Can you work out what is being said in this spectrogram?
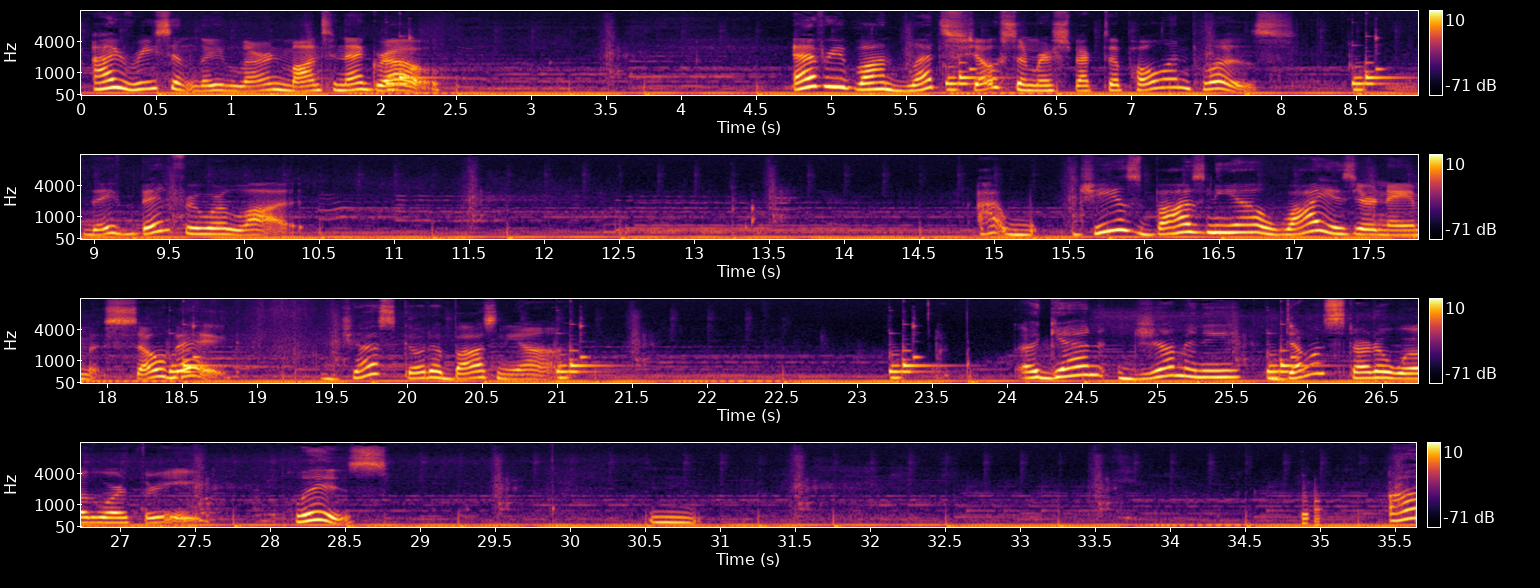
I recently learned Montenegro. Everyone, let's show some respect to Poland, please. They've been through a lot. Geez, Bosnia, why is your name so big? Just go to Bosnia. Again, Germany, don't start a World War III. Please. Ah,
